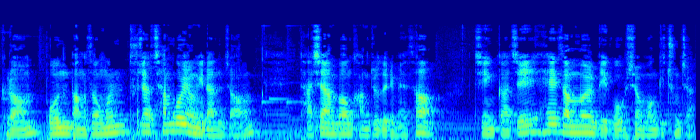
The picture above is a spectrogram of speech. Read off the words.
그럼 본 방송은 투자 참고용이라는 점 다시 한번 강조드리면서 지금까지 해외선물 미국 옵션 원기충전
